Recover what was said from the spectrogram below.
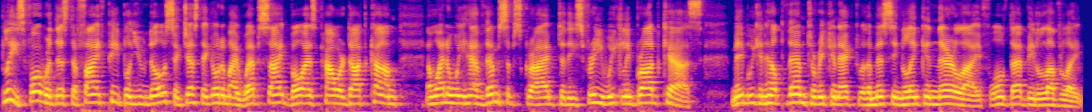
please forward this to five people you know. Suggest they go to my website, boazpower.com, and why don't we have them subscribe to these free weekly broadcasts? Maybe we can help them to reconnect with a missing link in their life. Won't that be lovely?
